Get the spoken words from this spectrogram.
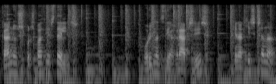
Κάνε όσες προσπάθειες θέλεις. Μπορείς να τις διαγράψεις και να αρχίσεις ξανά.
